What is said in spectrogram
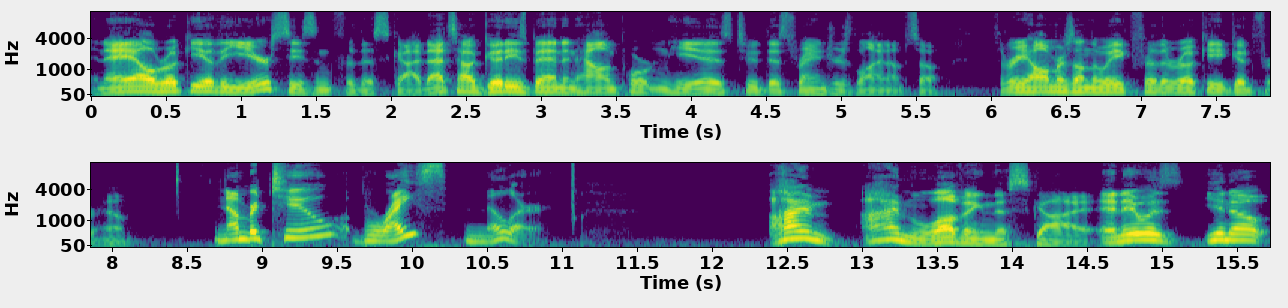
an AL Rookie of the Year season for this guy. That's how good he's been and how important he is to this Rangers lineup. So, three homers on the week for the rookie. Good for him. Number two, Bryce Miller. I'm I'm loving this guy. And it was, you know,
